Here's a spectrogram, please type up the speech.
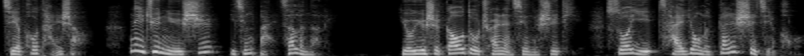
解剖台上那具女尸已经摆在了那里，由于是高度传染性的尸体，所以采用了干式解剖。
